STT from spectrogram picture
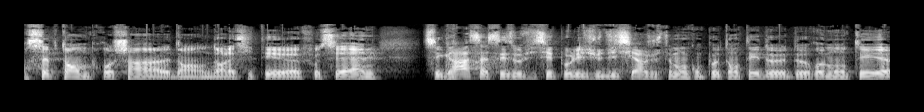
septembre prochain dans, la cité phocéenne. C'est grâce à ces officiers de police judiciaire justement qu'on peut tenter de, remonter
